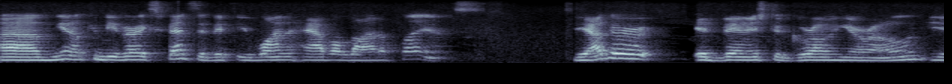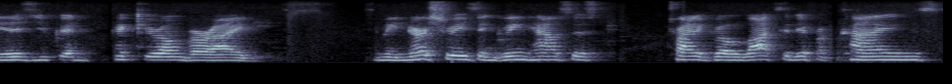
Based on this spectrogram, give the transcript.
um, you know, can be very expensive if you want to have a lot of plants. The other advantage to growing your own is you can pick your own varieties. I mean, nurseries and greenhouses try to grow lots of different kinds.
